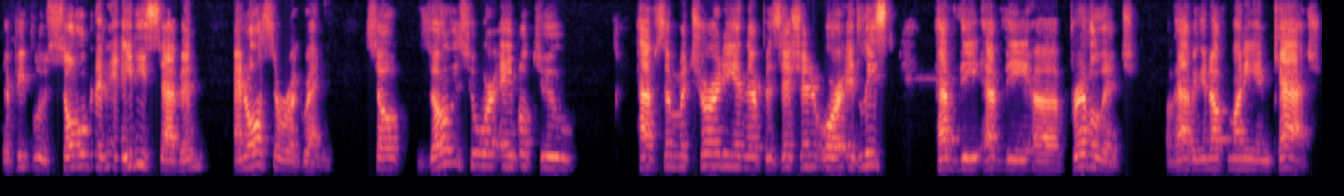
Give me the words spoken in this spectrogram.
There are people who sold in 87 and also regretted. So those who were able to have some maturity in their position, or at least have the have the uh, privilege of having enough money in cash,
